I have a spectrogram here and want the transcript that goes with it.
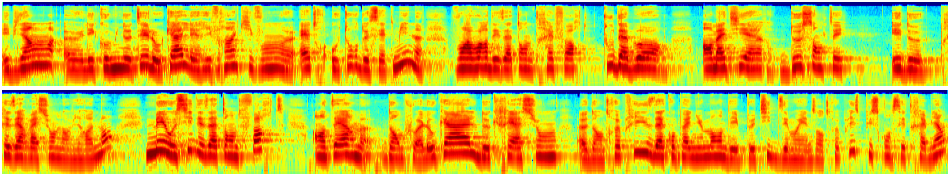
eh bien, euh, les communautés locales, les riverains qui vont euh, être autour de cette mine, vont avoir des attentes très fortes, tout d'abord en matière de santé et de préservation de l'environnement, mais aussi des attentes fortes en termes d'emploi local, de création euh, d'entreprises, d'accompagnement des petites et moyennes entreprises, puisqu'on sait très bien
